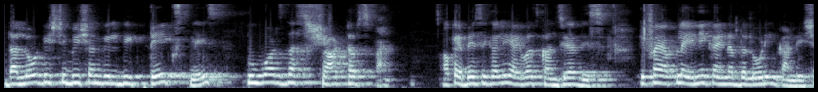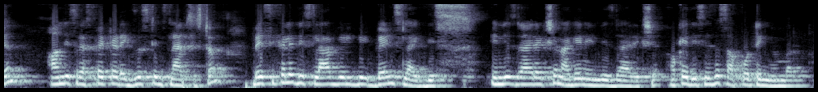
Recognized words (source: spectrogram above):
the load distribution will be takes place towards the shorter span. Okay basically i was consider this. If i apply any kind of the loading condition on this respected existing slab system basically the slab will be bends like this in this direction again in this direction. Okay this is the supporting member.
